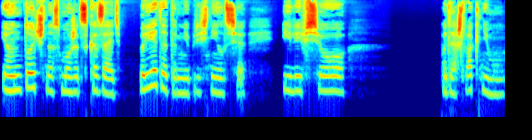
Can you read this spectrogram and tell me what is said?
и он точно сможет сказать, бред это мне приснился, или все... Подошла к нему,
